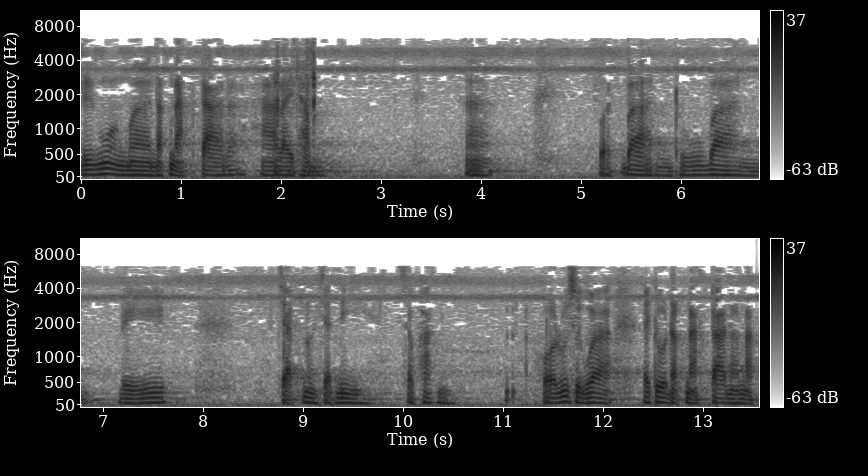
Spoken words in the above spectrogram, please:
หรือง่วงมาหนักๆตาแล้วหาอะไรทำอ่ากวาดบ้านถูบ้าน หรือจัดโน่นจัดนี่สักพักนึงพอรู้สึกว่าไอ้ตัวหนักๆตาหนัก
